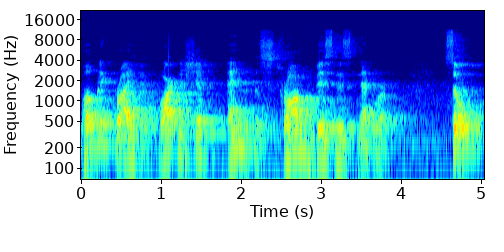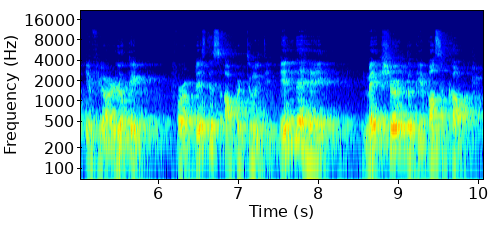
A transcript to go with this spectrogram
public-private partnership and a strong business network. So, if you are looking for a business opportunity in The Hague, make sure to give us a call.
